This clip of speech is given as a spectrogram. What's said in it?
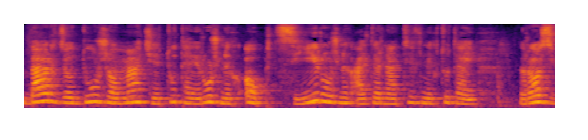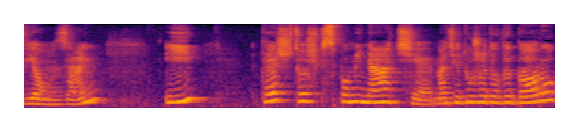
bardzo dużo macie tutaj różnych opcji, różnych alternatywnych tutaj rozwiązań i też coś wspominacie, macie dużo do wyboru,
